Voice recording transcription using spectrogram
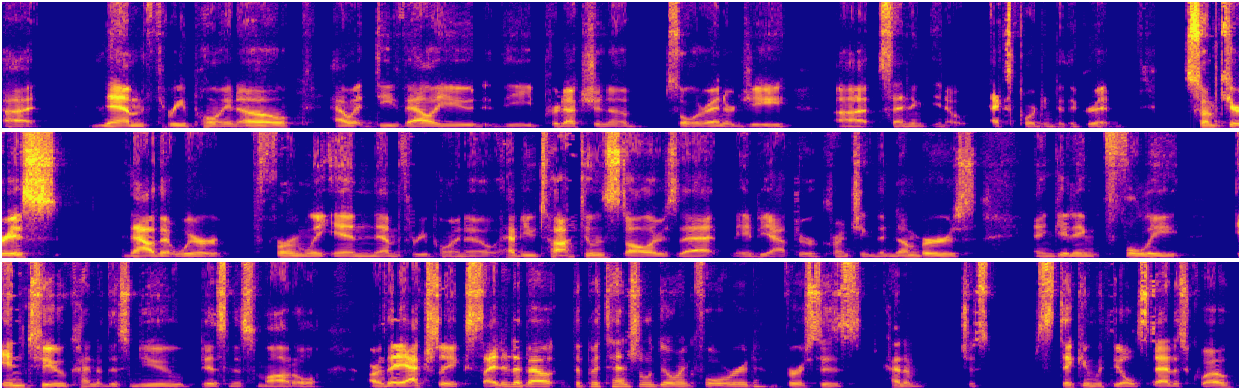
uh, NEM 3.0, how it devalued the production of solar energy, uh, sending, you know, exporting to the grid. So I'm curious, now that we're firmly in NEM 3.0, have you talked to installers that maybe after crunching the numbers and getting fully into kind of this new business model, are they actually excited about the potential going forward versus kind of just sticking with the old status quo?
